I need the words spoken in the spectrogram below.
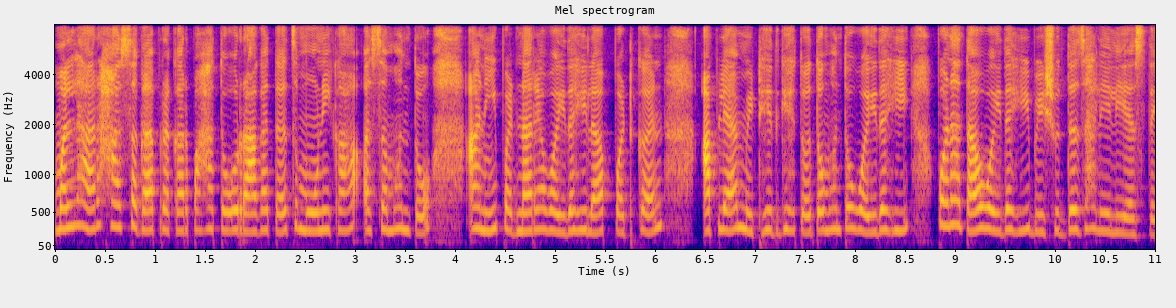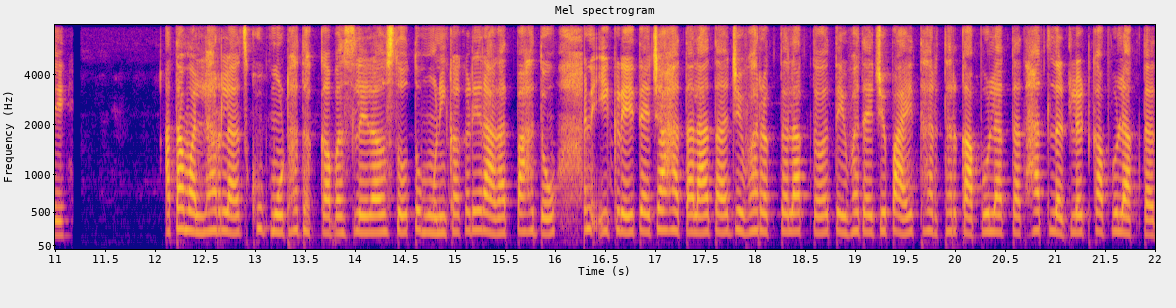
मल्हार हा सगळा प्रकार पाहतो रागातच मोनिका असं म्हणतो आणि पडणाऱ्या वैदहीला पटकन आपल्या मिठीत घेतो. तो म्हणतो वैदही पण आता वैदही बेशुद्ध झालेली असते. आता मल्हारलाच खूप मोठा धक्का बसलेला असतो. तो मोनिकाकडे रागात पाहतो आणि इकडे त्याच्या हाताला आता जेव्हा रक्त लागतं तेव्हा त्याचे पाय थरथर कापू लागतात हात लटलट कापू लागतात.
